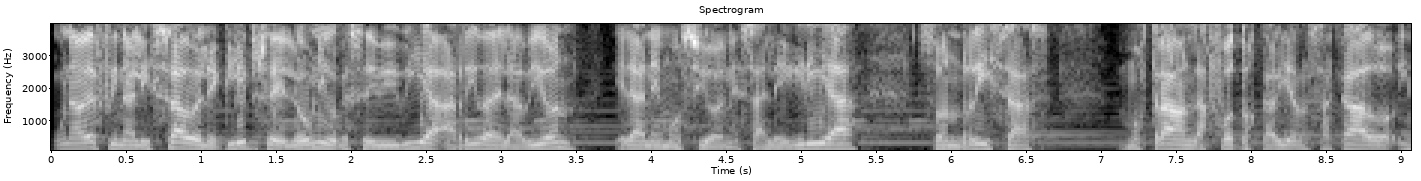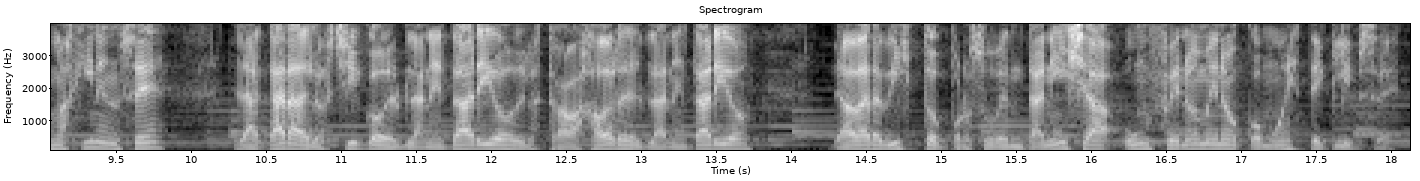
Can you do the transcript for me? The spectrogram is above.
Una vez finalizado el eclipse, lo único que se vivía arriba del avión eran emociones, alegría, sonrisas, mostraban las fotos que habían sacado. Imagínense la cara de los chicos del planetario, de los trabajadores del planetario, de haber visto por su ventanilla un fenómeno como este eclipse.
